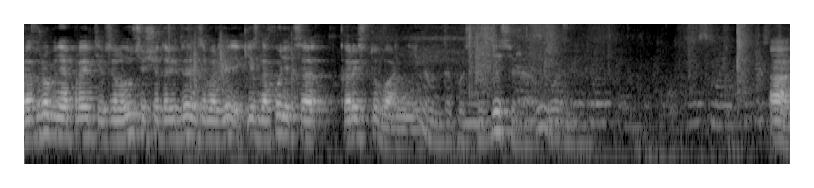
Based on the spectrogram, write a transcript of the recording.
розроблення проєктів землеустрою щодо відведення земель, які знаходяться в користуванні. Ну, допустим, здесь уже оформлено. А.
